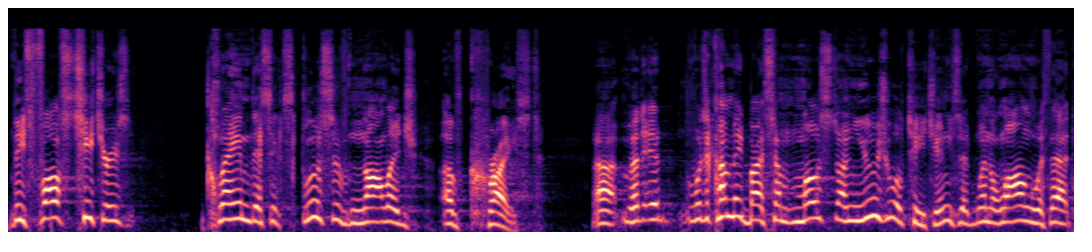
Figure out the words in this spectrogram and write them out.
these false teachers claim this exclusive knowledge of Christ. Uh, but it was accompanied by some most unusual teachings that went along with that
